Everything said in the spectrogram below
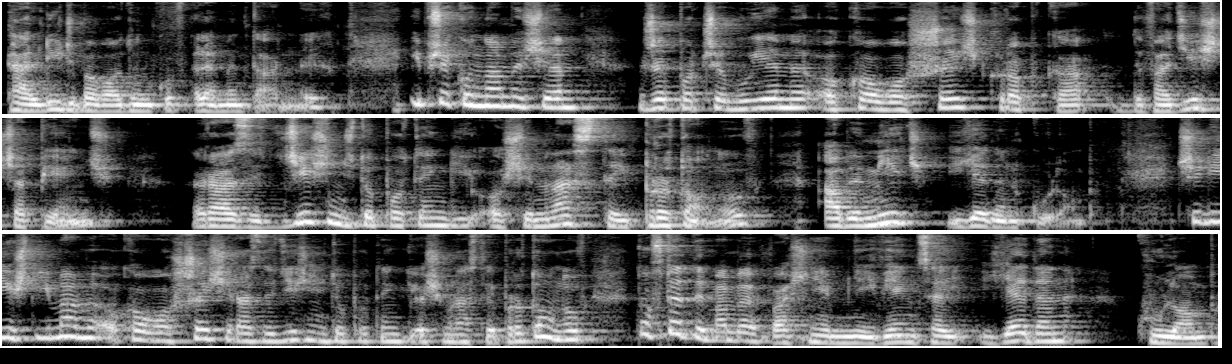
ta liczba ładunków elementarnych. I przekonamy się, że potrzebujemy około 6,25 razy 10 do potęgi 18 protonów, aby mieć jeden kulomb. Czyli jeśli mamy około 6 razy 10 do potęgi 18 protonów, to wtedy mamy właśnie mniej więcej jeden kulomb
